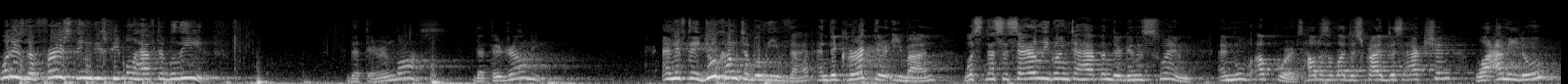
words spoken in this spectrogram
what is the first thing these people have to believe? That they're in loss that they're drowning. And if they do come to believe that and they correct their iman what's necessarily going to happen? They're going to swim and move upwards. How does Allah describe this action? وَعَمِلُوا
